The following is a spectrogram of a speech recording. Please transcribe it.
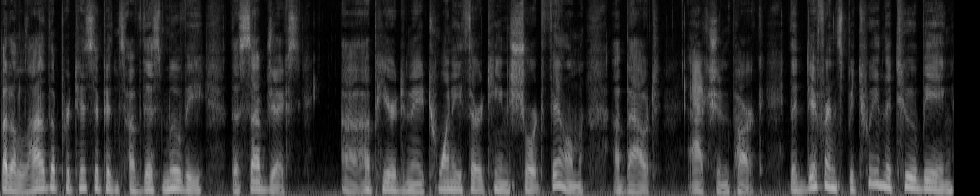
but a lot of the participants of this movie, the subjects, uh, appeared in a 2013 short film about Action Park. The difference between the two being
